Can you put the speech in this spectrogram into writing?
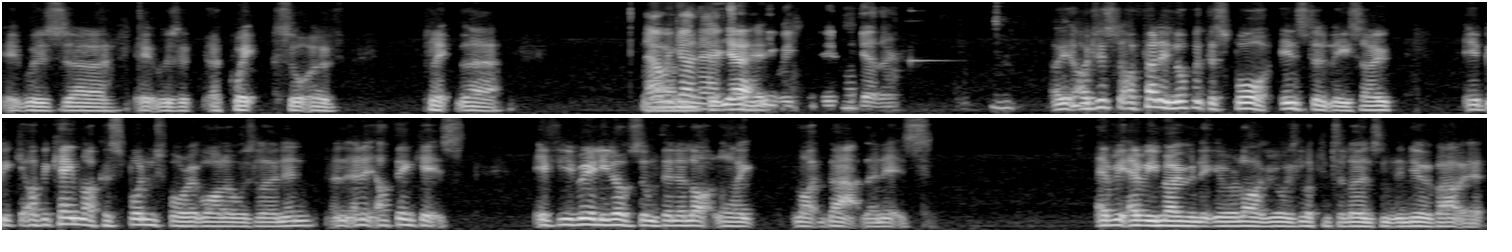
it was uh, it was a, a quick sort of click there. Now we Um, got an but yeah, activity we can do together. I, I just I fell in love with the sport instantly. So it I became like a sponge for it while I was learning, and, and it, I think it's if you really love something a lot like like that, then it's every every moment that you're alive, you're always looking to learn something new about it.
